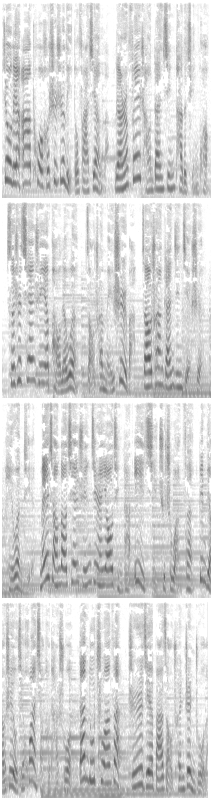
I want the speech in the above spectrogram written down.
就连阿拓和世之礼都发现了，两人非常担心他的情况。此时千寻也跑来问早川没事吧？早川赶紧解释没问题。没想到千寻竟然邀请他一起去吃晚饭，并表示有些话想和他说。单独吃完饭，直接把早川镇住了。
